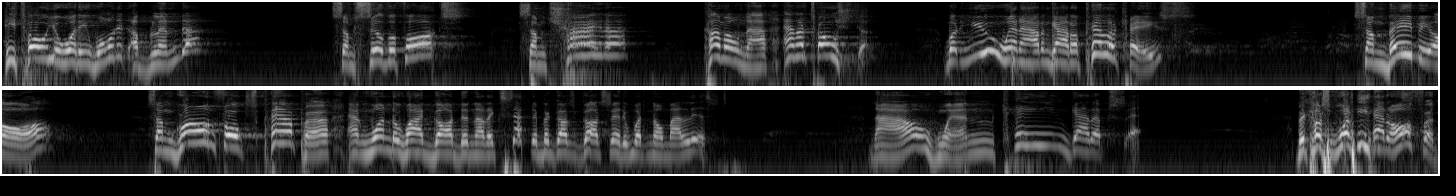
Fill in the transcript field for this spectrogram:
He told you what he wanted a blender some silver forks, some china, come on now, and a toaster. But you went out and got a pillowcase, some baby oil, some grown folks pamper, and wonder why God did not accept it because God said it wasn't on my list. Now, when Cain got upset, because what he had offered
